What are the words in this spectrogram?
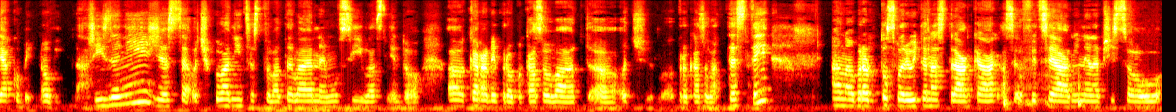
jakoby nový nařízení, že se očkovaní cestovatelé nemusí vlastně do Kanady prokazovat, prokazovat testy, ano, opravdu to sledujte na stránkách, asi oficiální, nejlepší jsou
